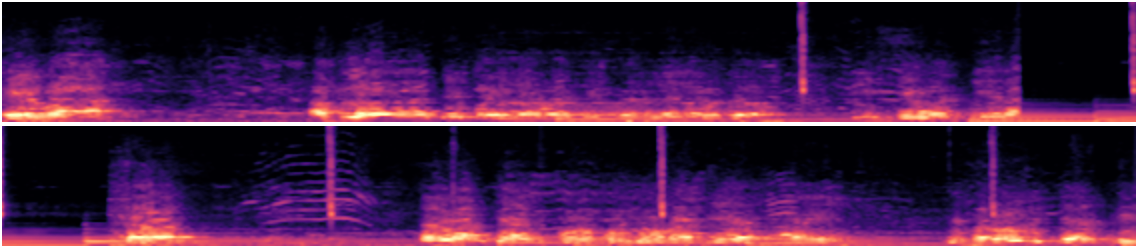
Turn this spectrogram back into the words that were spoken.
तेव्हा आपलं जे पहिल्या वर्षी ठरलेलं होतं ती शेवटची सर्वांच्या गुरुकुल योगाचे असणारे ते सर्व विद्यार्थी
